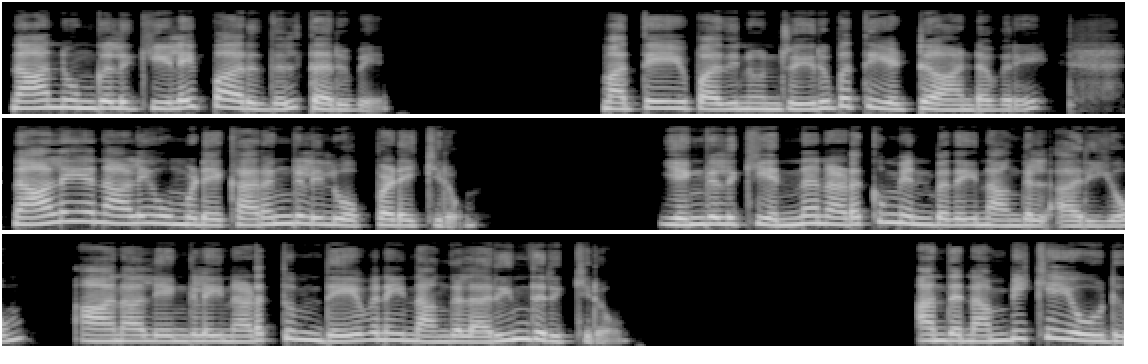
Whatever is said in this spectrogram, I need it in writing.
நான் உங்களுக்கு இளைப்பாறுதல் தருவேன். மத்தேயு பதினொன்று இருபத்தி எட்டு ஆண்டவரே நாளைய நாளை உம்முடைய கரங்களில் ஒப்படைக்கிறோம். எங்களுக்கு என்ன நடக்கும் என்பதை நாங்கள் அறியோம். ஆனால் எங்களை நடத்தும் தேவனை நாங்கள் அறிந்திருக்கிறோம். அந்த நம்பிக்கையோடு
